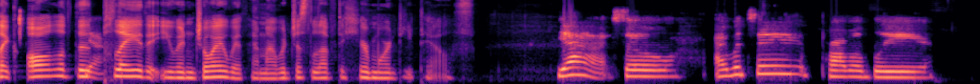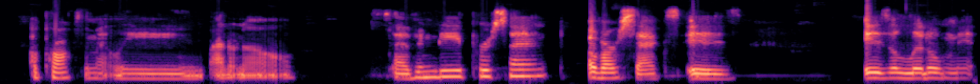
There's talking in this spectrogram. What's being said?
like all of the Mm-hmm. Yeah. play that you enjoy with him. I would just love to hear more details. Yeah, so I would say probably approximately, I don't know, 70% of our sex is is a little mi-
